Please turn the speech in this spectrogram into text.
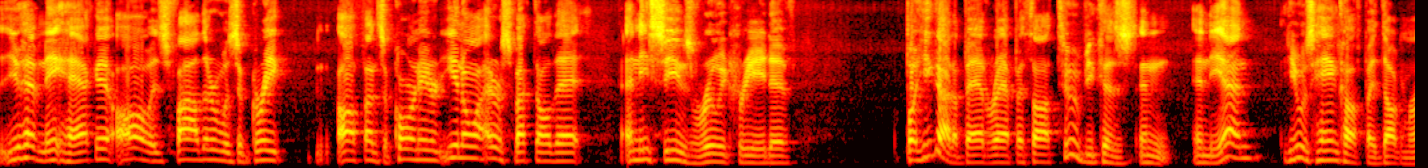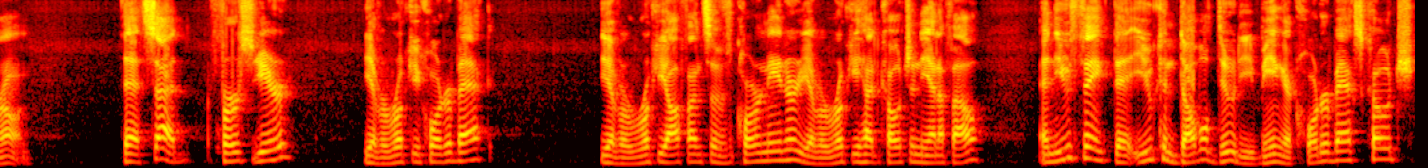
you have Nate Hackett. Oh, his father was a great offensive coordinator. You know, I respect all that. And he seems really creative. But he got a bad rap, I thought, too, because in in the end, he was handcuffed by Doug Marrone. That said, first year, you have a rookie quarterback. You have a rookie offensive coordinator. You have a rookie head coach in the NFL. And you think that you can double duty being a quarterback's coach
